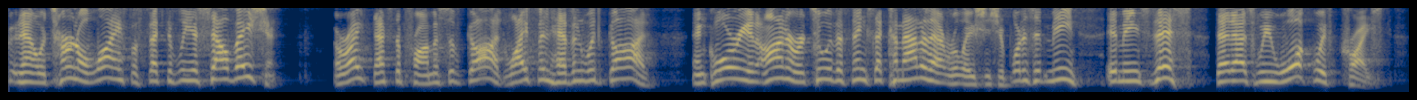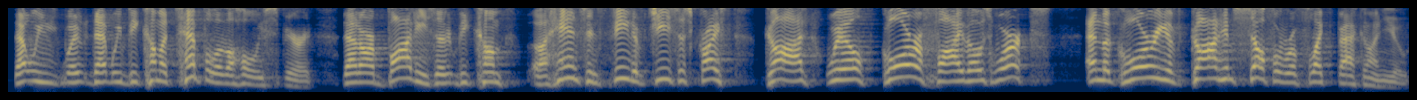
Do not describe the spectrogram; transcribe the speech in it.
now eternal life effectively is salvation. All right? That's the promise of God life in heaven with God. And glory and honor are two of the things that come out of that relationship. What does it mean? It means this that as we walk with Christ, that we, that we become a temple of the Holy Spirit, that our bodies become uh, hands and feet of Jesus Christ, God will glorify those works. And the glory of God Himself will reflect back on you,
